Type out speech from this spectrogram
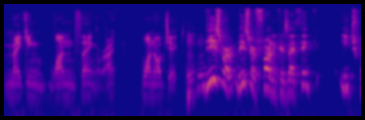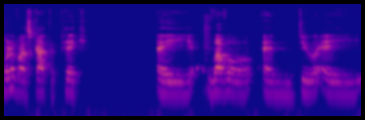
making one thing, right? One object. Mhm. these were these were fun because I think each one of us got to pick a level and do a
